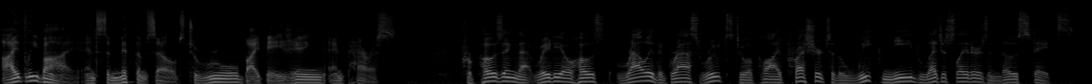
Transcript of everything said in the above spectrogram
idly by and submit themselves to rule by Beijing and Paris. Proposing that radio host rally the grassroots to apply pressure to the weak kneed legislators in those states.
